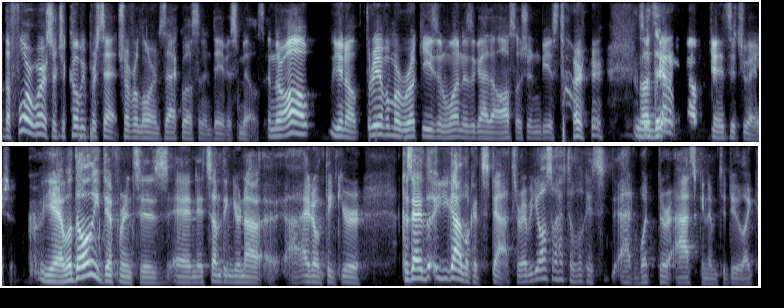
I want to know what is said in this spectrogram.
the four worst are Jacoby Brissett, Trevor Lawrence, Zach Wilson, and Davis Mills, and they're all you know three of them are rookies, and one is a guy that also shouldn't be a starter. so well, it's kind of a complicated situation. Yeah, well, the only difference is, and it's something you're not. I don't think you're because you got to look at stats, right? But you also have to look at, at what they're asking him to do. Like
